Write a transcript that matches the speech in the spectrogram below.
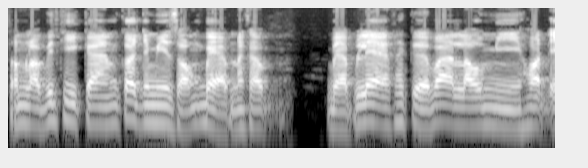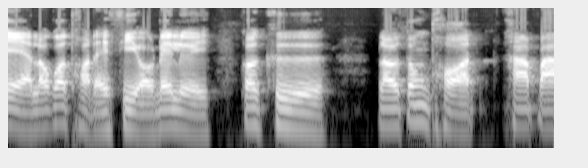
สำหรับวิธีการก็จะมี 2 แบบนะครับ แบบแรกถ้าเกิดว่าเรามีฮอตแอร์เราก็ถอด IC ออกได้เลย ก็คือเราต้องถอดคาปา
